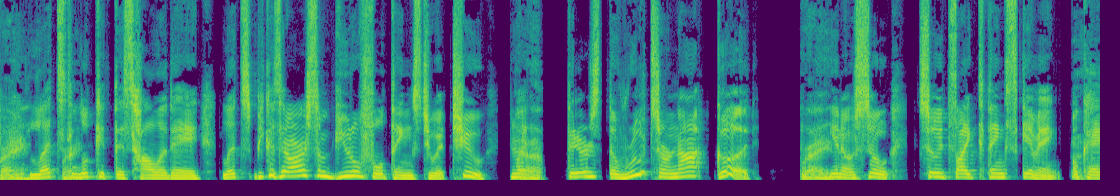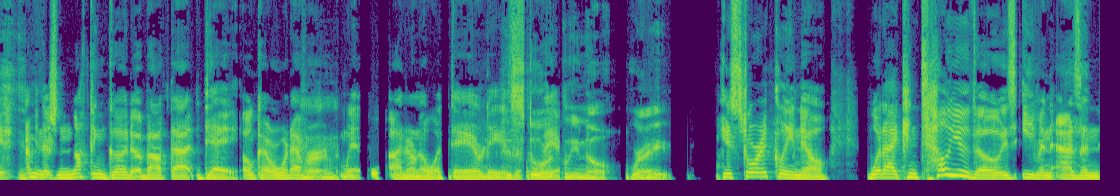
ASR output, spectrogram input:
Right. Let's right. look at this holiday. Let's because there are some beautiful things to it too. Yeah. But there's the roots are not good. Right. You know, so so it's like Thanksgiving. Okay. I mean, there's nothing good about that day. Okay. Or whatever. Mm-hmm. I don't know what day or day Historically, no. Right. Historically, no. What I can tell you though is even as a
